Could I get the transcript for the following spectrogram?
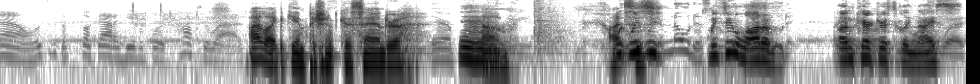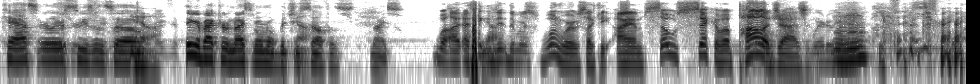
Now, let's get the fuck out of here before the cops arrive. I like impatient Cassandra. They're Mhm. Um, worried. This we- is- we- Notice We've seen a lot of shooting. I got uncharacteristically nice away. casts earlier Sure, season, so Yeah. taking her back to her nice, normal, bitchy Yeah. self is nice. Well, I, I think Yeah. th- there was one where it was like the I am so sick of apologizing. Where do we Mhm. go? That's right.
